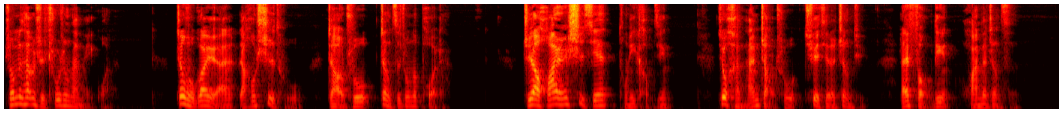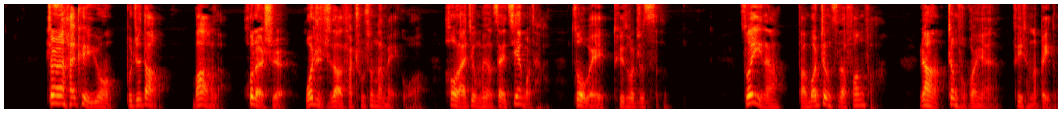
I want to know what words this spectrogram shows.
说明他们是出生在美国的。政府官员然后试图找出证词中的破绽。只要华人事先统一口径，就很难找出确切的证据来否定华人的证词。证人还可以用“不知道”。忘了，或者是我只知道他出生在美国，后来就没有再见过他，作为推脱之词。所以呢，反驳证词的方法让政府官员非常的被动。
